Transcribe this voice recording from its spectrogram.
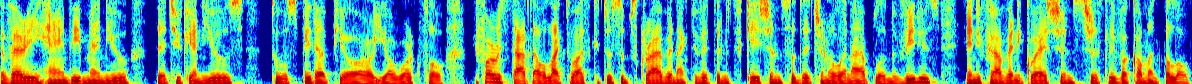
a very handy menu that you can use to speed up your, your workflow. Before we start, I would like to ask you to subscribe and activate the notifications so that you know when I upload new videos. And if you have any questions, just leave a comment below.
